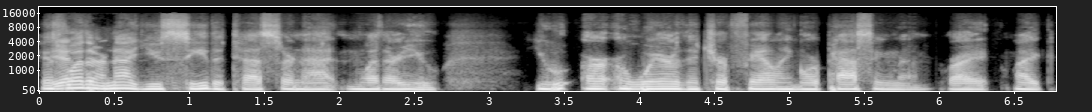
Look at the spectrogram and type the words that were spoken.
It's Yeah. whether or not you see the tests or not, and whether you you are aware that you're failing or passing them. Right? Like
